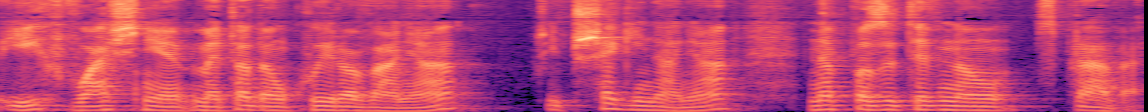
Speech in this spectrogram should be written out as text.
ich właśnie metodą queerowania, czyli przeginania na pozytywną sprawę.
